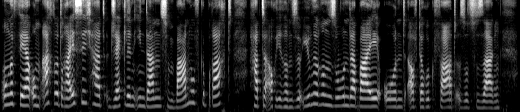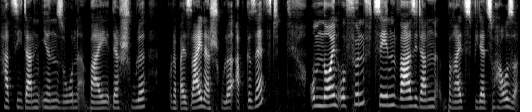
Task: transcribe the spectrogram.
Ungefähr um 8.30 Uhr hat Jacqueline ihn dann zum Bahnhof gebracht, hatte auch ihren jüngeren Sohn dabei und auf der Rückfahrt sozusagen hat sie dann ihren Sohn bei der Schule oder bei seiner Schule abgesetzt. Um 9.15 Uhr war sie dann bereits wieder zu Hause.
